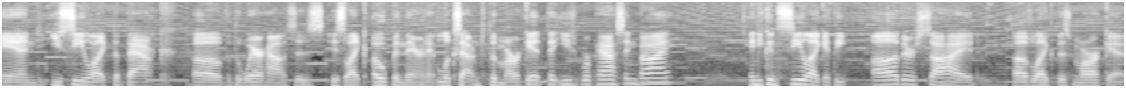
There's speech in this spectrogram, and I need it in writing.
and you see like the back of the warehouse is is like open there, and it looks out into the market that you were passing by and you can see like at the other side of like this market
